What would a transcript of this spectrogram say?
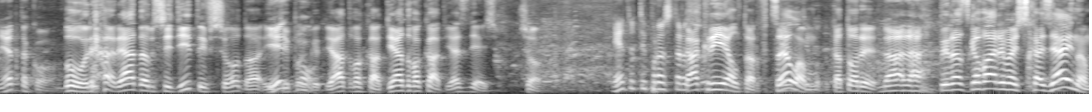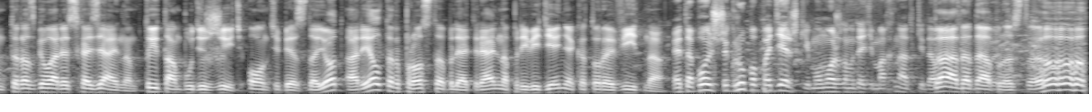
Нет такого? Ну, ря- рядом сидит и все, да. И Есть, типа ну- говорит, я адвокат, я адвокат, я здесь. Все. Это ты просто... Как рассу- риэлтор в целом, который... Да, да. Ты разговариваешь с хозяином, ты разговариваешь с хозяином, ты там будешь жить, он тебе сдает, а риэлтор просто, блядь, реально привидение, которое видно. Это больше группа поддержки, ему можно вот эти мохнатки давать. Да, да, да, будет. просто.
